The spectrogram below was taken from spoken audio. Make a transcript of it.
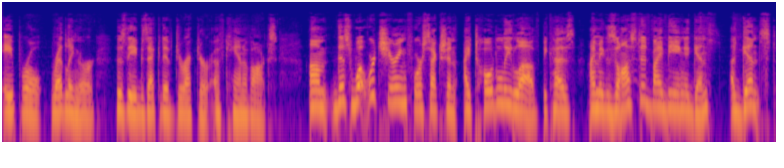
April Readlinger, who's the executive director of Canavox. Um, this "What We're Cheering For" section, I totally love because I'm exhausted by being against against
